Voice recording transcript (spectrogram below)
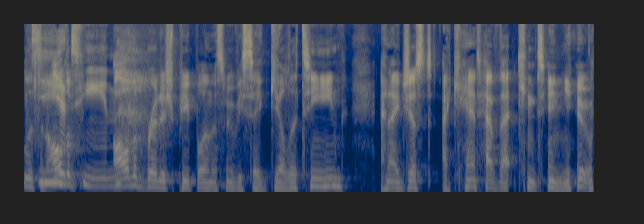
Listen, Guillotine. all the all the British people in this movie say guillotine, and I just I can't have that continue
